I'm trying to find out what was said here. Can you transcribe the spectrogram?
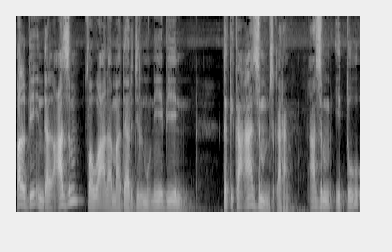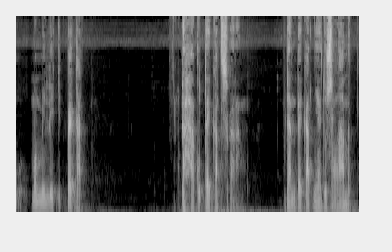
qalbi indal azm fa huwa ala madarjil munibin. Ketika azm sekarang, azm itu memiliki tekad. Udah aku tekad sekarang dan tekadnya itu selamat.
